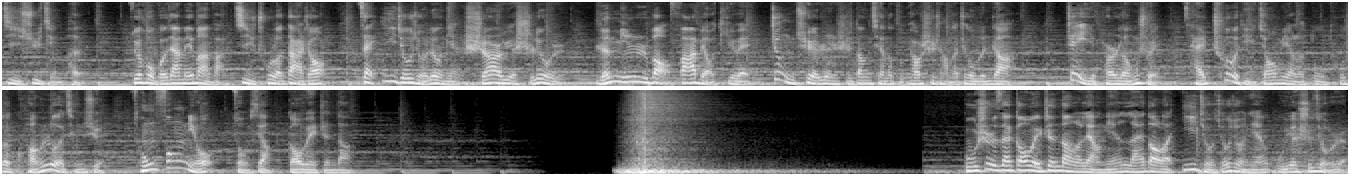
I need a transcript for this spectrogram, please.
继续井喷。最后国家没办法，祭出了大招，在一九九六年十二月十六日。人民日报发表题为《正确认识当前的股票市场》的这个文章啊，这一盆冷水才彻底浇灭了赌徒的狂热情绪，从疯牛走向高位震荡。股市在高位震荡了两年，来到了一九九九年五月十九日，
